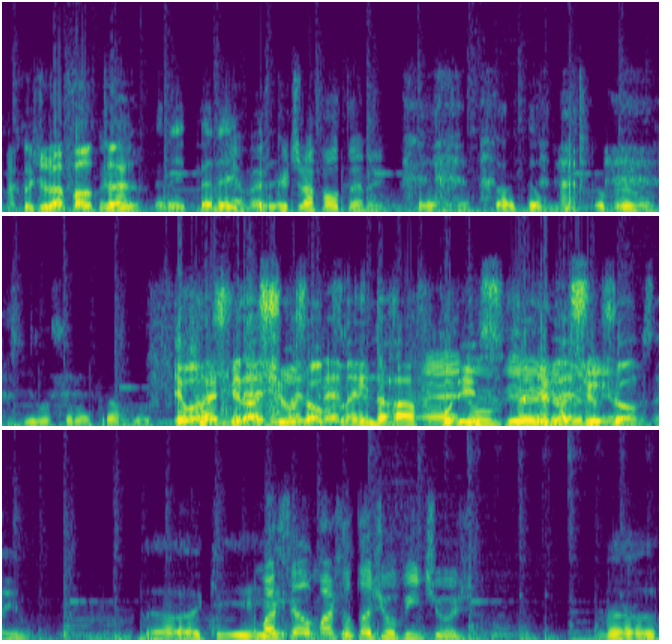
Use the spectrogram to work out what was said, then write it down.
Vai continuar faltando. Peraí, peraí, É, vai peraí. continuar faltando aí. É, tá, deu um problema aqui, você não travou. Eu acho que ele não assistiu os jogos ainda, Rafa, É, por isso. viu, ele não não assistiu os jogos ainda. Não, é que. O Marcelo, o Marcelo tá de ouvinte hoje. Não,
